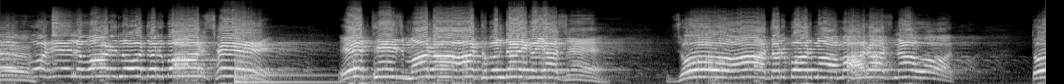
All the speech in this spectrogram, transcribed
છે. ગોહિલવાડનો દરબાર છે. એથી જ મારા હાથ બંધાઈ ગયા છે. જો આ દરબારમાં મહારાજ ના હોત તો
